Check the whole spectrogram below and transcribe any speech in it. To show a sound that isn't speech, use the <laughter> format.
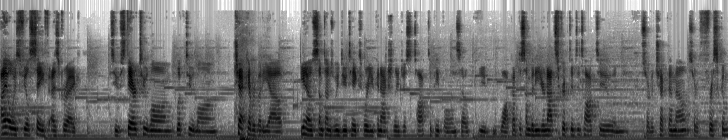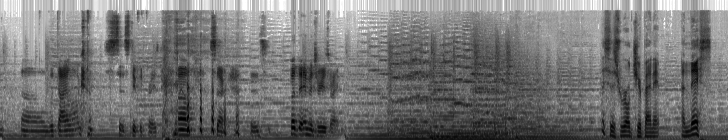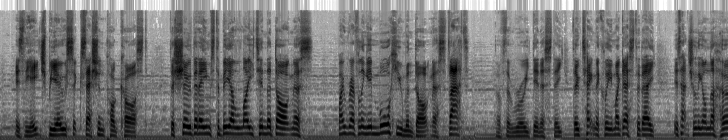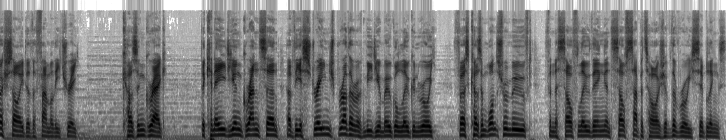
I always feel safe as Greg to stare too long, look too long, check everybody out. You know, sometimes we do takes where you can actually just talk to people. And so you walk up to somebody you're not scripted to talk to and sort of check them out, sort of frisk them uh, with dialogue. <laughs> Stupid phrase. Um. <laughs> It's, but the imagery is right. This is Roger Bennett, and this is the HBO Succession podcast, the show that aims to be a light in the darkness by reveling in more human darkness, that of the Roy dynasty, though technically my guest today is actually on the Hirsch side of the family tree. Cousin Greg, the Canadian grandson of the estranged brother of media mogul Logan Roy, first cousin once removed from the self loathing and self sabotage of the Roy siblings.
